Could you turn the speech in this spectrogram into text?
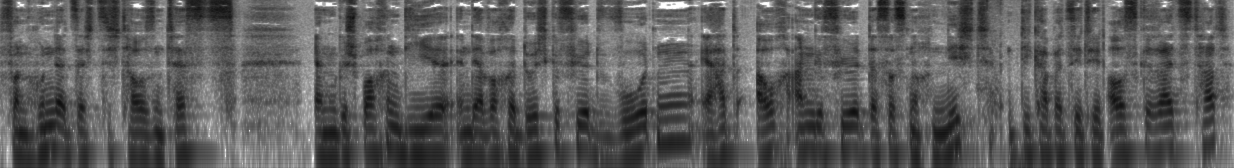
von 160.000 Tests ähm, gesprochen, die in der Woche durchgeführt wurden. Er hat auch angeführt, dass das noch nicht die Kapazität ausgereizt hat.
